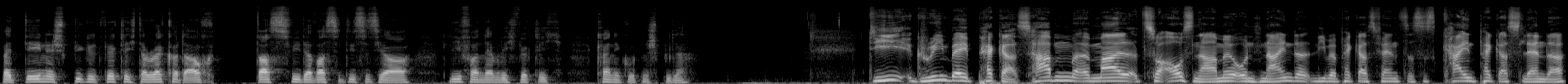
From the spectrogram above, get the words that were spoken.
bei denen spiegelt wirklich der Rekord auch das wieder, was sie dieses Jahr liefern, nämlich wirklich keine guten Spieler. Die Green Bay Packers haben äh, mal zur Ausnahme und nein, liebe Packers-Fans, das ist kein Packers-Slender.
